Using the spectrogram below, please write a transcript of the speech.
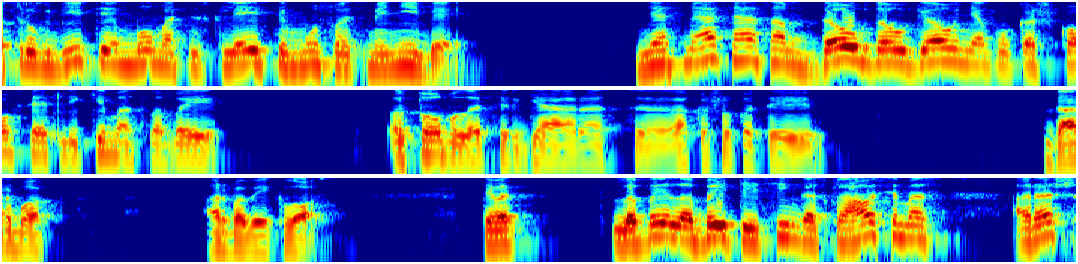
trukdyti mum atsiskleisti mūsų asmenybei. Nes mes esam daug daugiau negu kažkoks tai atlikimas labai tobulas ir geras, kažkokio tai darbo arba veiklos. Tai va labai labai teisingas klausimas, ar aš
